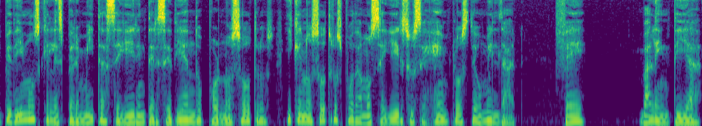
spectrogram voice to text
pedimos que les permitas seguir intercediendo por nosotros y que nosotros podamos seguir sus ejemplos de humildad, fe, valentía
